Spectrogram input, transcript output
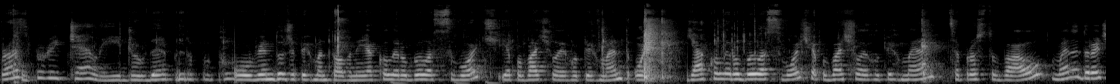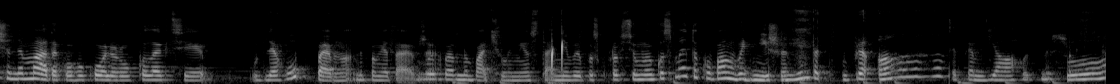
Raspberry Jelly. О, він дуже пігментований. Я коли робила сводч, я побачила його пігмент. Ой, я коли робила сводч, я побачила його пігмент. Це просто вау. Мене, до речі, нема такого кольору в колекції. Для губ, певно, не пам'ятаю вже. Ви, певно, бачили мій останній випуск про всю мою косметику, вам видніше. Він так прям це прям ягодне щось.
